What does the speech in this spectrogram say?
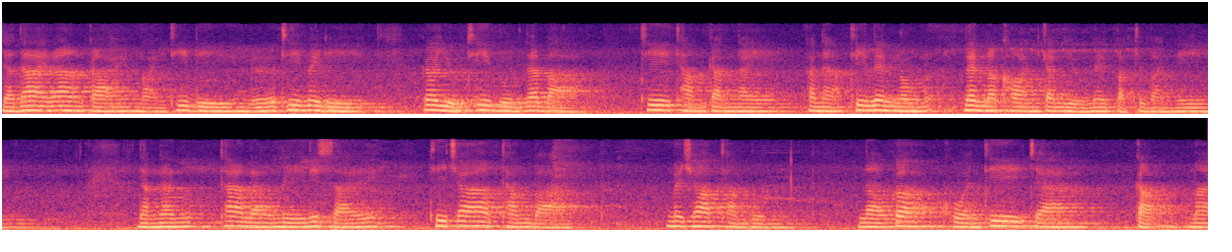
จะได้ร่างกายใหม่ที่ดีหรือที่ไม่ดี ก็อยู่ที่บุญและบาปที่ทำกันในขณะที่เล่นลง เล่นละครกันอยู่ในปัจจุบันนี้ ดังนั้นถ้าเรามีนิสัยที่ชอบทำบาปไม่ชอบทำบุญ เราก็ควรที่จะกลับมา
